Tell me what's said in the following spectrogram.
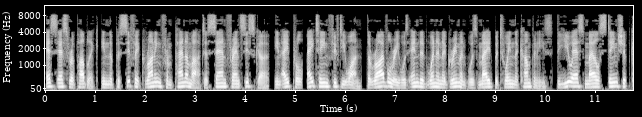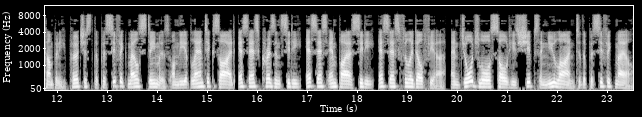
SS Republic in the Pacific running from Panama to San Francisco. In April, 1851, the rivalry was ended when an agreement was made between the companies. The U.S. Mail Steamship Company purchased the Pacific mail steamers on the Atlantic side SS Crescent City, SS Empire City, SS Philadelphia, and George Law sold his ships and new line to the Pacific Mail.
